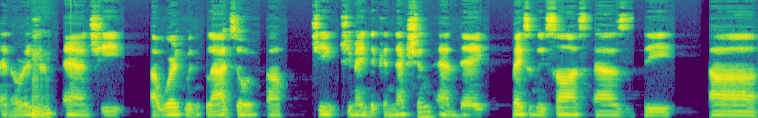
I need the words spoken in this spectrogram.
and origin, mm-hmm. and she uh, worked with GLAAD, so uh, she she made the connection, and they basically saw us as the uh,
